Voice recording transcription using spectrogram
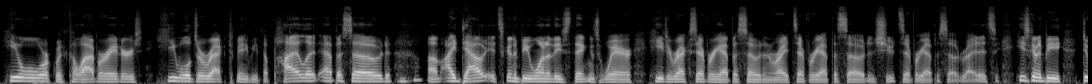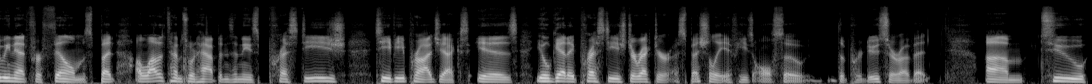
he will work with collaborators. He will direct maybe the pilot episode. Um, I doubt it's going to be one of these things where he directs every episode and writes every episode and shoots every episode. Right? It's he's going to be doing that for films. But a lot of times, what happens in these prestige TV projects is you'll get a prestige director, especially if he's also the producer of it, um, to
